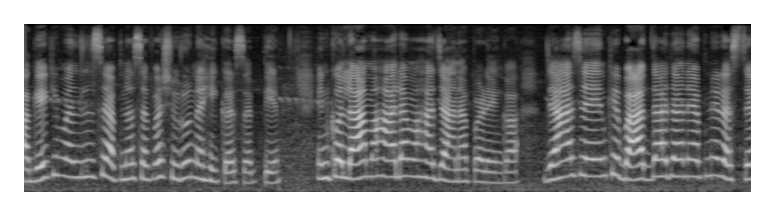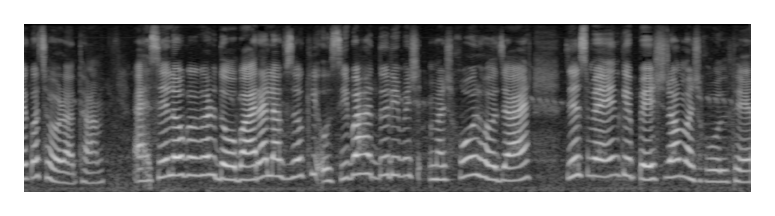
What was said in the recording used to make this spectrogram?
آگے کی منزل سے اپنا سفر شروع نہیں کر سکتی۔ ان کو لامحالہ وہاں جانا پڑے گا، جہاں سے ان کے باپ دادا نے اپنے رستے کو چھوڑا تھا۔ ایسے لوگ اگر دوبارہ لفظوں کی اسی بہادری میں مشغول ہو جائیں جس میں ان کے پیشرو مشغول تھے،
